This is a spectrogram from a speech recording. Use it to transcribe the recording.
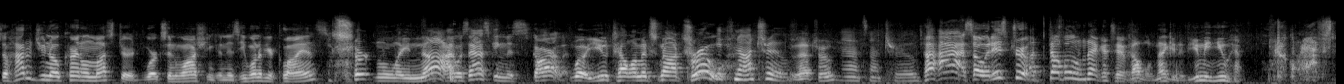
So how did you know Colonel Mustard works in Washington? Is he one of your clients? Certainly not. I was asking Miss Scarlet. Well, you tell him it's not true. It's not true. Is that true? No, it's not true. Ha ha! So it is true. A double negative. Double negative? You mean you have photographs?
